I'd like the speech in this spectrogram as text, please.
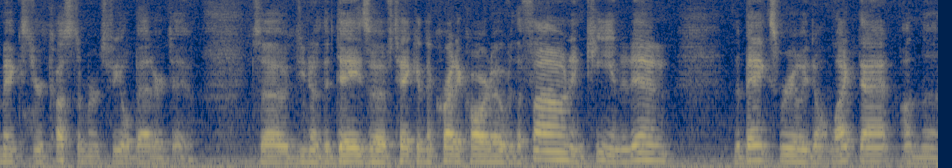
makes your customers feel better too. So, you know, the days of taking the credit card over the phone and keying it in, the banks really don't like that on the,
